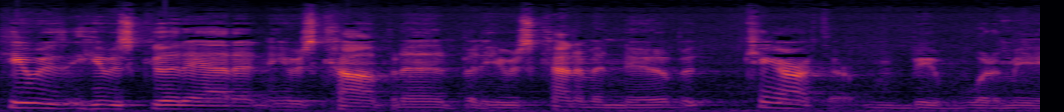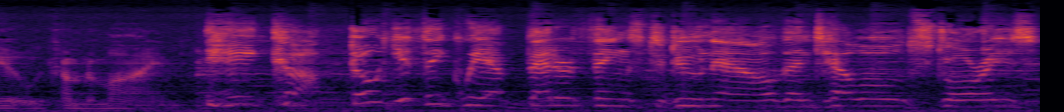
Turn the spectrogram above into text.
he was he was good at it and he was competent, but he was kind of a noob. But King Arthur would be what immediately would come to mind. Hey, Kup, don't you think we have better things to do now than tell old stories?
